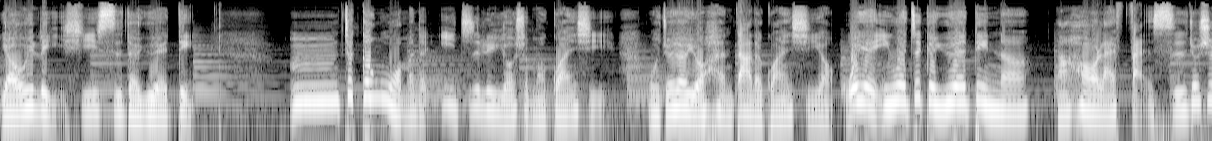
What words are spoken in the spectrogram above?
尤里西斯的约定。嗯，这跟我们的意志力有什么关系？我觉得有很大的关系哦。我也因为这个约定呢。然后来反思，就是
